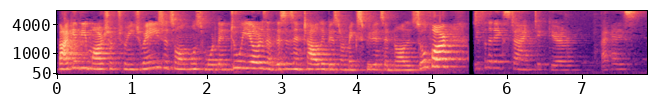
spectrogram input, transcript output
back in the March of 2020. So it's almost more than two years and this is entirely based on my experience and knowledge so far. See you for the next time. Take care. Bye guys.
